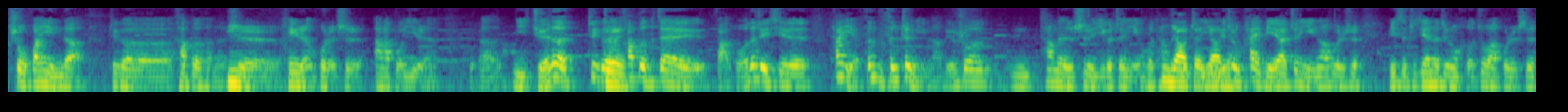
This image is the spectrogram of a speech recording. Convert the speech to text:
受欢迎的这个哈伯呢是黑人或者是阿拉伯裔人。呃，你觉得这个哈布在法国的这些，他也分不分阵营啊？比如说，嗯，他们是一个阵营，或他们有没有这种派别啊、阵营啊，或者是彼此之间的这种合作啊，或者是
